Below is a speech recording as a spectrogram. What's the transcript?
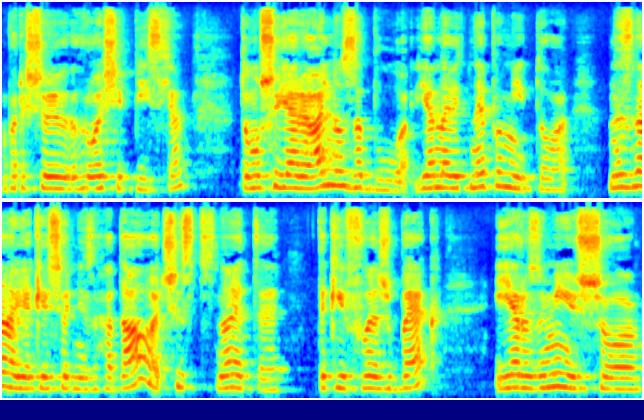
прийшли гроші після. Тому що я реально забула, я навіть не помітила. Не знаю, як я сьогодні згадала, чисто, знаєте, такий флешбек. І я розумію, що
